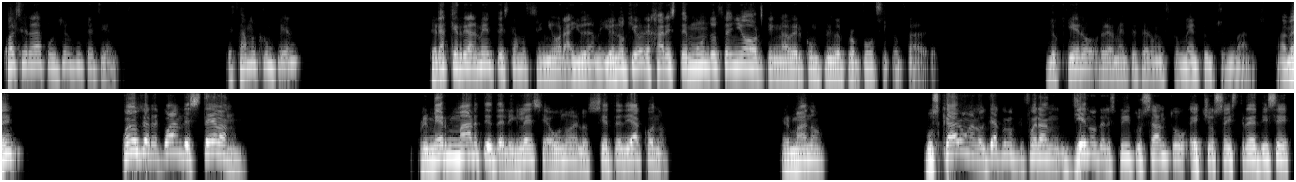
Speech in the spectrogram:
¿Cuál será la función que usted tiene? ¿Estamos cumpliendo? ¿Será que realmente estamos, Señor, ayúdame? Yo no quiero dejar este mundo, Señor, sin haber cumplido el propósito, Padre. Yo quiero realmente ser un instrumento en tus manos. Amén. ¿Cuándo se recuerdan de Esteban? Primer mártir de la iglesia, uno de los siete diáconos. Hermano, buscaron a los diáconos que fueran llenos del Espíritu Santo. Hechos 6.3 dice,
